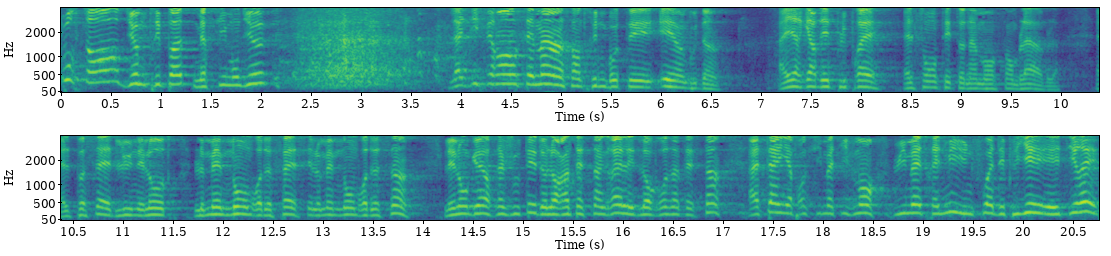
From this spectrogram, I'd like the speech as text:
Pourtant, Dieu me tripote, merci mon Dieu. La différence est mince entre une beauté et un boudin. À y regarder de plus près, elles sont étonnamment semblables. Elles possèdent l'une et l'autre le même nombre de fesses et le même nombre de seins. Les longueurs ajoutées de leur intestin grêle et de leur gros intestin atteignent approximativement 8 mètres et demi une fois dépliées et étirées.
